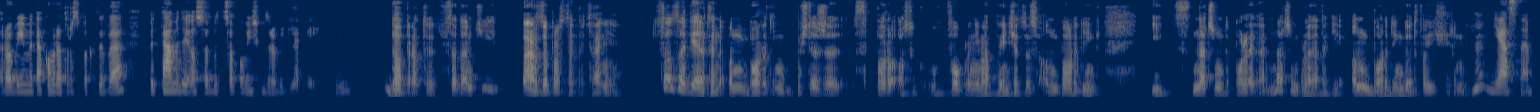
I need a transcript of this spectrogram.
robimy taką retrospektywę, pytamy tej osoby, co powinniśmy zrobić lepiej. Dobra, to zadam Ci bardzo proste pytanie co zawiera ten onboarding? Myślę, że sporo osób w ogóle nie ma pojęcia, co jest onboarding i na czym to polega. Na czym polega taki onboarding do Twojej firmy? Mhm, jasne.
